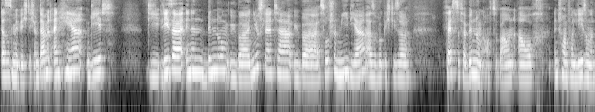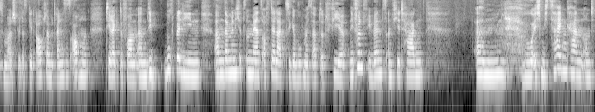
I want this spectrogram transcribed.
Das ist mir wichtig. Und damit einher geht die Leserinnenbindung über Newsletter, über Social Media, also wirklich diese feste Verbindung aufzubauen, auch in Form von Lesungen zum Beispiel. Das geht auch damit rein. Das ist auch eine direkte Form. Ähm, die Buch Berlin. Ähm, dann bin ich jetzt im März auf der Leipziger Buchmesse, ab dort vier, nee, fünf Events an vier Tagen, ähm, wo ich mich zeigen kann und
